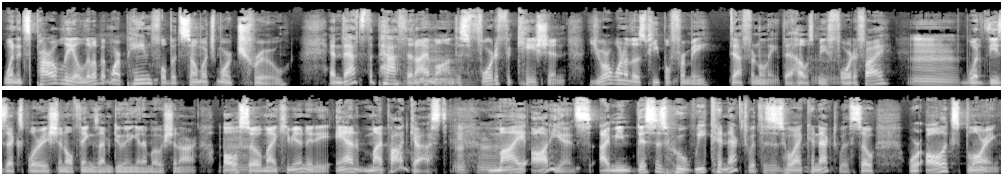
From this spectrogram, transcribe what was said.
when it's probably a little bit more painful, but so much more true? And that's the path that I'm on, this fortification. You're one of those people for me, definitely, that helps me fortify mm. what these explorational things I'm doing in emotion are. Mm. Also, my community and my podcast, mm-hmm. my audience. I mean, this is who we connect with. This is who I connect with. So we're all exploring.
